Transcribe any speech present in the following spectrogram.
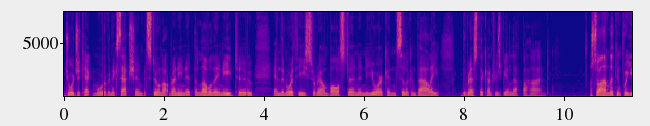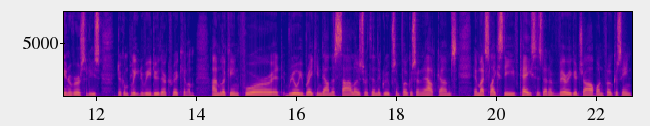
Georgia Tech more of an exception, but still not running at the level they need to. And the Northeast around Boston and New York and Silicon Valley, the rest of the country is being left behind. So I'm looking for universities to completely redo their curriculum. I'm looking for it really breaking down the silos within the groups and focusing on outcomes. And much like Steve Case has done a very good job on focusing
